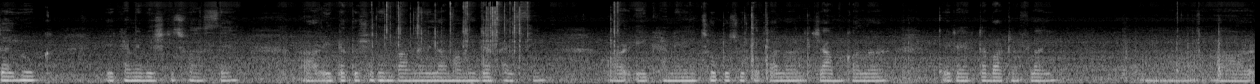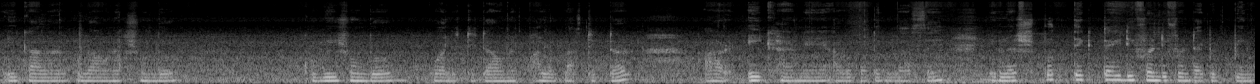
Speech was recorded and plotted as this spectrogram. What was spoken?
যাই হোক, এখানে বেশ কিছু আছে, আর এটা তো সেদিন বানাইলাম আমি দেখাইছি আর এখানে ছোট ছোট কালার জাম কালার এটা একটা বাটারফ্লাই আর এই কালারগুলো অনেক সুন্দর খুবই সুন্দর কোয়ালিটিটা, অনেক ভালো প্লাস্টিকটার। আর এইখানে আরও কতগুলো আছে? এগুলো প্রত্যেকটাই ডিফারেন্ট ডিফারেন্ট টাইপের পিঙ্ক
